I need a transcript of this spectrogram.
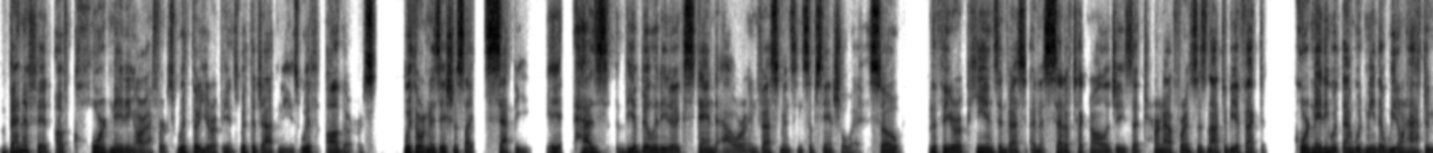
benefit of coordinating our efforts with the Europeans, with the Japanese, with others, with organizations like CEPI, it has the ability to extend our investments in substantial ways. So if the Europeans invest in a set of technologies that turn out, for instance, not to be effective, coordinating with them would mean that we don't have to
